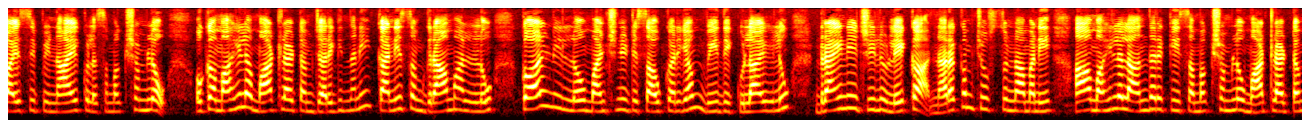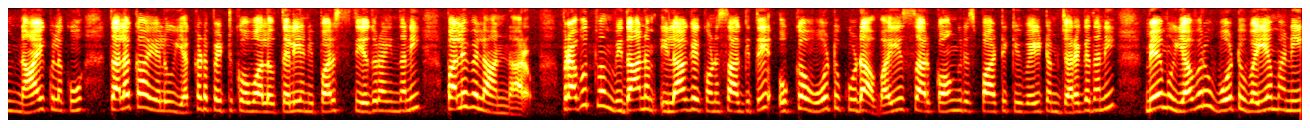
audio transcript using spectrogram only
వైసీపీ నాయకుల సమక్షంలో ఒక మహిళ మాట్లాడటం జరిగిందని కనీసం గ్రామాలలో కాలనీల్లో మంచినీటి సౌకర్యం వీధి కుళాయిలు డ్రైనేజీలు లేక నరకం చూస్తున్నామని ఆ మహిళల అందరికీ సమక్షంలో మాట్లాడటం నాయకులకు తలకాయలు ఎక్కడ పెట్టుకోవాలో తెలియని పరిస్థితి ఎదురైందని పలివెల అన్నారు. ప్రభుత్వం విధానం ఇలాగే కొనసాగితే ఒక్క ఓటు కూడా వైఎస్ఆర్ కాంగ్రెస్ పార్టీకి వేయటం జరగదని మేము ఎవరు ఓటు వేయమని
